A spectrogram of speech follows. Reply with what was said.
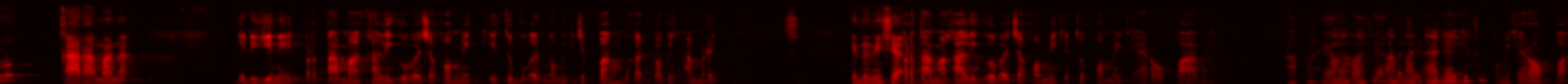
lu ke arah mana? Jadi gini, pertama kali gue baca komik itu bukan komik Jepang, bukan komik Amerik. Indonesia. Pertama kali gue baca komik itu komik Eropa, men. Apa yang Oh, apa sih? Apa aman sih? ada Iya, gitu. Komik Eropa.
